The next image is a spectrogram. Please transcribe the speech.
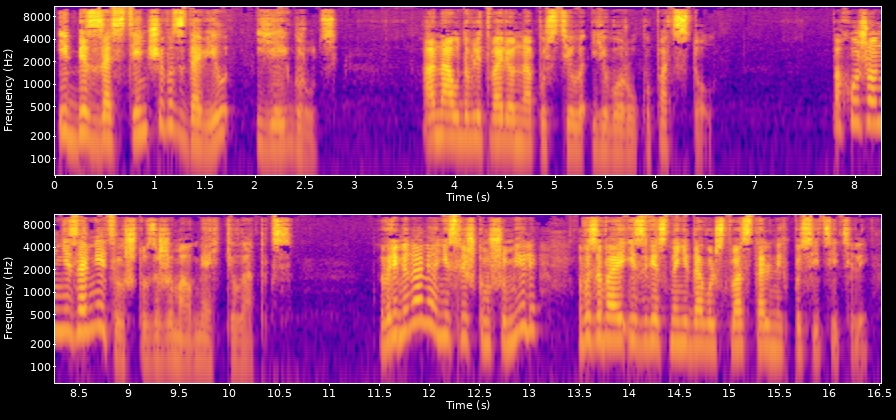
и беззастенчиво сдавил ей грудь. Она удовлетворенно опустила его руку под стол. Похоже, он не заметил, что зажимал мягкий латекс. Временами они слишком шумели, вызывая известное недовольство остальных посетителей —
